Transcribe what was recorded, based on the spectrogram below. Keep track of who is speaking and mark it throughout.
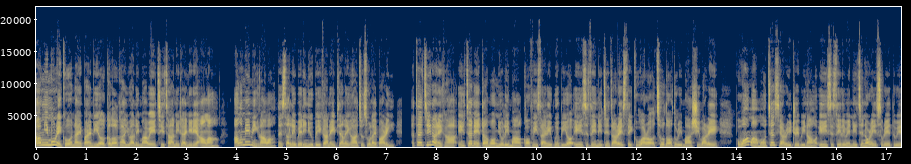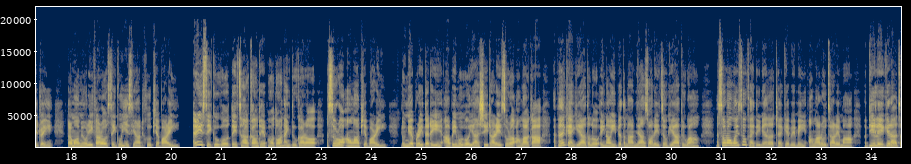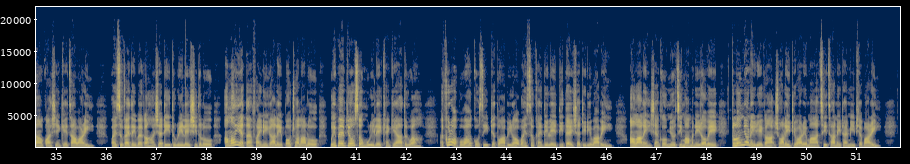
Speaker 1: အောင်မြင်မှုတွေကိုအနိုင်ပိုင်းပြီးတော့ကလော့ကရွာလေးမှာပဲခြေချနေထိုင်နေတဲ့အောင်လားအားလုံးပဲမင်္ဂလာပါသက်ဆက်လေးပဲဒီနျူဘေးကနေပြန်လည်ကားကြိုဆိုလိုက်ပါရီအသက်ကြီးလာတဲ့အခါအေးချမ်းတဲ့တောင်ပေါ်မြို့လေးမှာကော်ဖီဆိုင်လေးဖွင့်ပြီးတော့အေးစစ်စစ်နေကျင်ကြတဲ့စိတ်ကူကတော့အချို့သောသူတွေမှာရှိပါတယ်ဘဝမှာမောချက်စရာတွေတွေ့ပြီးတော့အေးစစ်စစ်လေးပဲနေကျင်တော့တယ်ဆိုတဲ့သူတွေအတွက်တောင်ပေါ်မြို့လေးကတော့စိတ်ကူးရင်စရာတစ်ခုဖြစ်ပါရီ အဲ့ဒီစိတ်ကူးကိုတေချာကောင်းတဲ့ဖော်သွားနိုင်သူကတော့အဆိုတော်အောင်လားဖြစ်ပါရီလူငယ်ပရိသတ်တွေရဲ့အားပေးမှုကိုရရှိထားတဲ့ဆိုတော်အောင်လားကအဖမ်းခံခဲ့ရသလိုအိမ်တော်ကြီးပြဿနာများစွာလေးကြုံခဲ့ရသူပါအဆိုတော်ဝိုင်းစုခိုင်သိန်းနဲ့လက်ထပ်ခဲ့ပေမယ့်အောင်လားတို့ကြားထဲမှာမပြေလည်ခဲ့တာကြောင့်ကွာရှင်းခဲ့ကြပါရီဝိုင်းစုခိုင်သိန်းဘက်ကရက်တီသူတွေလည်းရှိသလိုအောင်လားရဲ့တန်ဖိုင်တွေကလည်းပေါ်ထွက်လာလို့ဝေဖန်ပြောဆိုမှုတွေလည်းခံခဲ့ရသူပါအခုတော့ဘဝကိုစီဖြစ်သွားပြီးတော့ဝိုင်းစုခိုင်သိန်းလည်းတီးတဲ့ရက်တီတွေပါပြီအောင်လားလည်းရန်ကုန်မြို့ကြီးမှာမနေတော့ပဲကလုံးမြို့နယ်တွေကရွာလေးတရွာထဲမှာအခြေချနေထိုင်ပြီးဖြစ်ပါရီ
